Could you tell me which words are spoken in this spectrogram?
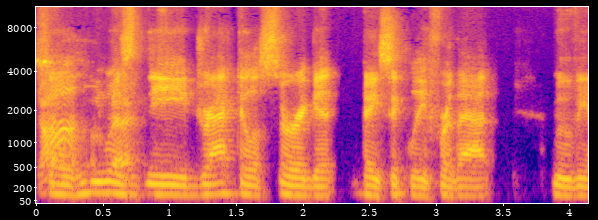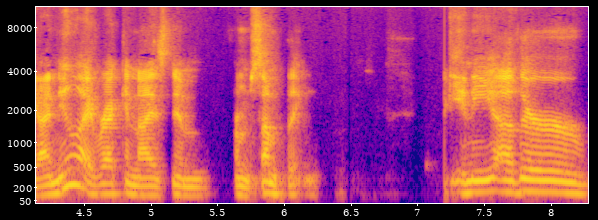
So Ah, he was the Dracula surrogate basically for that movie. I knew I recognized him from something. Any other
